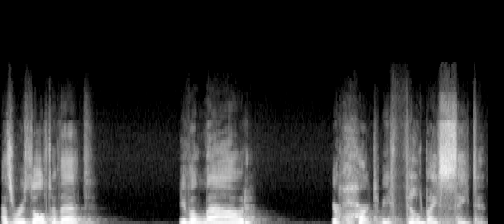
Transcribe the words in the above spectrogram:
as a result of that, you've allowed your heart to be filled by Satan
